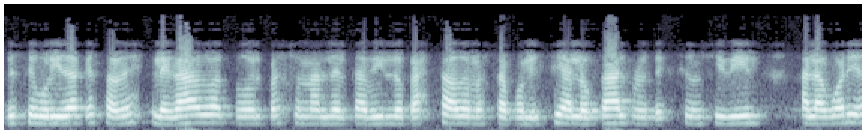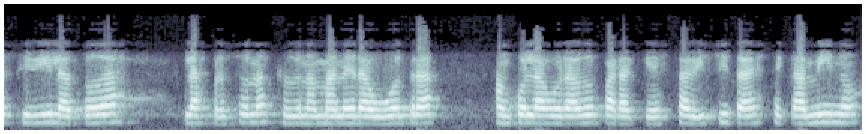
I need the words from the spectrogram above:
de seguridad que está desplegado, a todo el personal del Cabildo que ha estado, nuestra policía local, protección civil, a la Guardia Civil, a todas las personas que de una manera u otra han colaborado para que esta visita, este camino,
